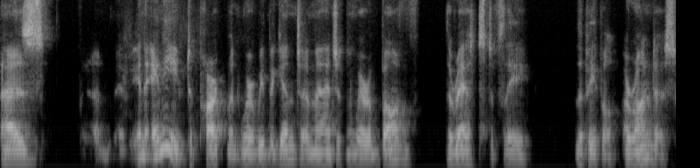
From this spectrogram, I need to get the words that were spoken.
as uh, in any department where we begin to imagine we're above the rest of the, the people around us,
